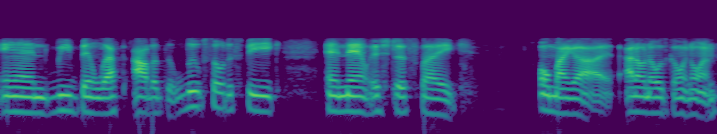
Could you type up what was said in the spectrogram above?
and we've been left out of the loop, so to speak. And now it's just like, oh my God, I don't know what's going on.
